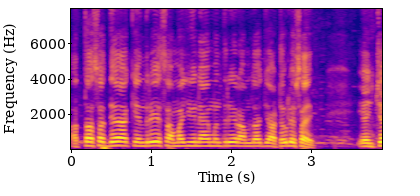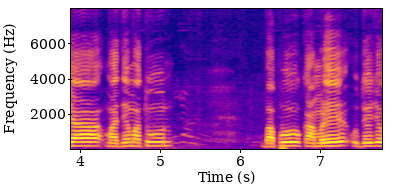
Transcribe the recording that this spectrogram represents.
आत्ता सध्या केंद्रीय सामाजिक न्यायमंत्री रामदासजी आठवले साहेब यांच्या माध्यमातून बापू कांबळे उद्योजक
